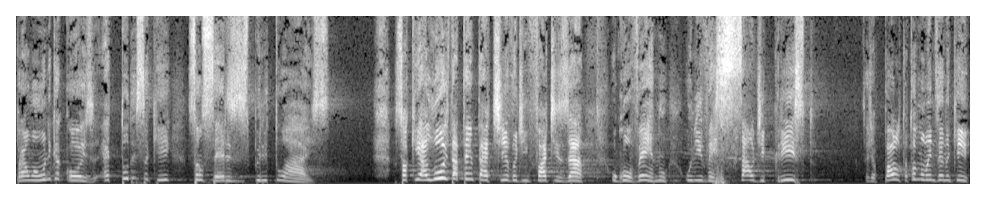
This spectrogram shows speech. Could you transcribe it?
para uma única coisa: é tudo isso aqui são seres espirituais. Só que à luz da tentativa de enfatizar o governo universal de Cristo, ou seja, Paulo está todo momento dizendo que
